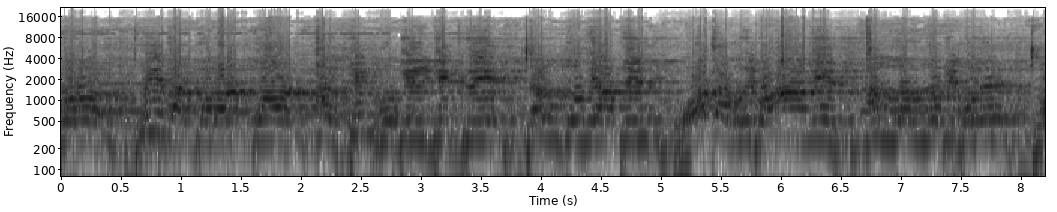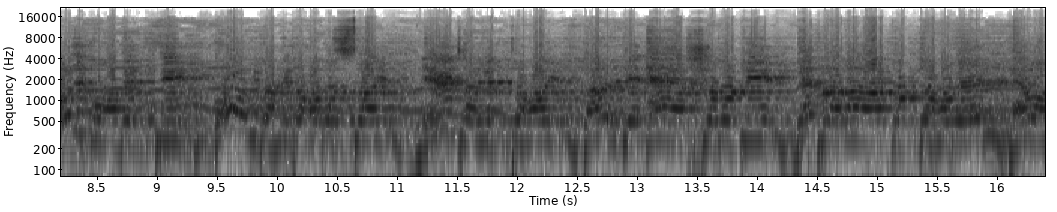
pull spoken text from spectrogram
করো। দুইবার বলার পর, আল বিক্রু আমিন। আল্লাহর নবী যদি কোনো ব্যক্তি অবিবাহিত অবস্থায় হয়, তাদেরকে একশোটি বেতরা করতে হবে এবং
